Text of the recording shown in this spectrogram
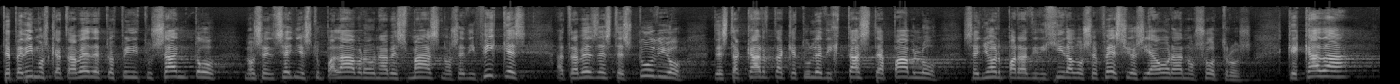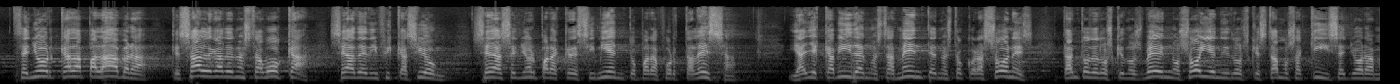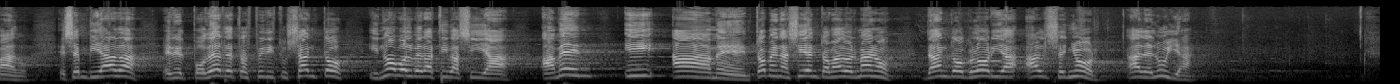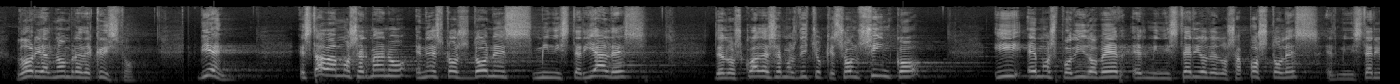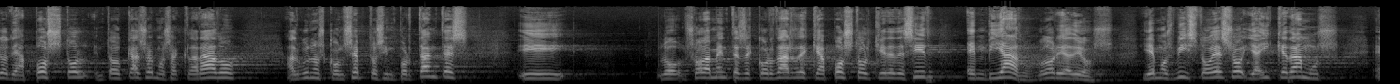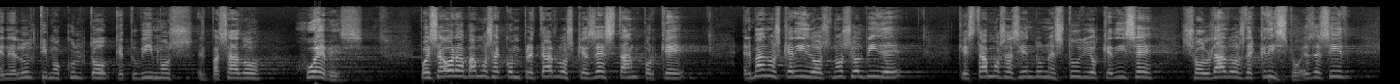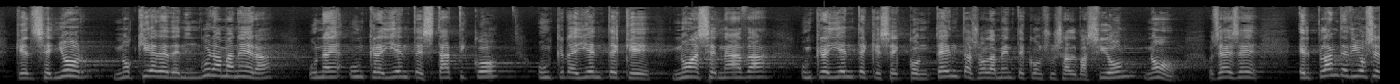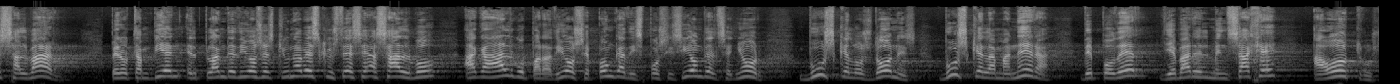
Te pedimos que a través de tu Espíritu Santo nos enseñes tu palabra una vez más, nos edifiques a través de este estudio, de esta carta que tú le dictaste a Pablo, Señor, para dirigir a los Efesios y ahora a nosotros. Que cada Señor, cada palabra que salga de nuestra boca sea de edificación, sea, Señor, para crecimiento, para fortaleza. Y haya cabida en nuestra mente, en nuestros corazones, tanto de los que nos ven, nos oyen y de los que estamos aquí, Señor amado. Es enviada en el poder de tu Espíritu Santo y no volverá a ti vacía. Amén y amén. Tomen asiento, amado hermano, dando gloria al Señor. Aleluya. Gloria al nombre de Cristo. Bien, estábamos, hermano, en estos dones ministeriales, de los cuales hemos dicho que son cinco, y hemos podido ver el ministerio de los apóstoles, el ministerio de apóstol, en todo caso hemos aclarado algunos conceptos importantes y lo, solamente recordarle que apóstol quiere decir enviado, gloria a Dios. Y hemos visto eso y ahí quedamos en el último culto que tuvimos el pasado jueves. Pues ahora vamos a completar los que restan porque, hermanos queridos, no se olvide que estamos haciendo un estudio que dice soldados de Cristo, es decir, que el Señor no quiere de ninguna manera un creyente estático, un creyente que no hace nada, un creyente que se contenta solamente con su salvación, no. O sea, ese, el plan de Dios es salvar, pero también el plan de Dios es que una vez que usted sea salvo, haga algo para Dios, se ponga a disposición del Señor, busque los dones, busque la manera de poder llevar el mensaje a otros.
